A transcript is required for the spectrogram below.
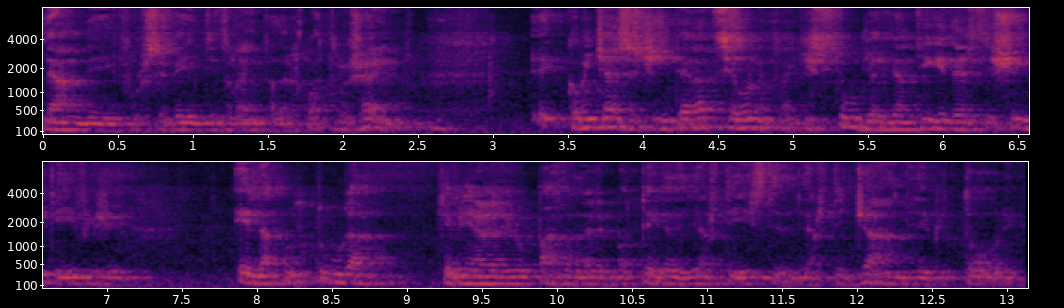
agli anni forse 20-30 del 400, e comincia ad esserci interazione tra chi studia gli antichi testi scientifici e la cultura che veniva sviluppata nelle botteghe degli artisti, degli artigiani, dei pittori.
